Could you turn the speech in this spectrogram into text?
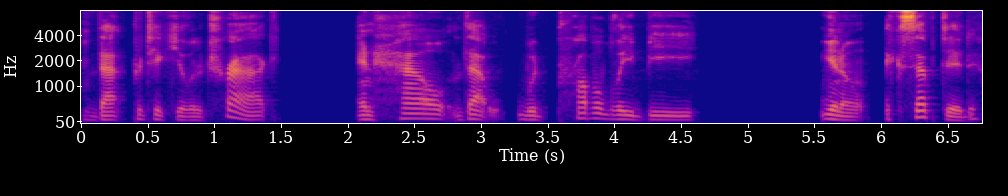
that particular track and how that would probably be you know accepted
